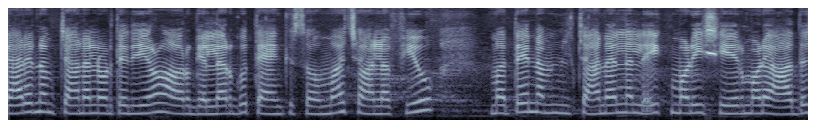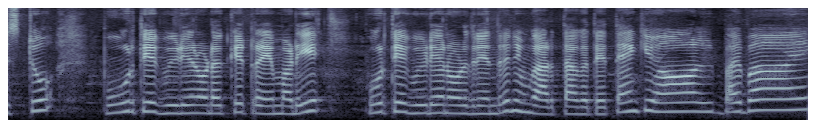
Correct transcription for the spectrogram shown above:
ಯಾರೇ ನಮ್ಮ ಚಾನಲ್ ನೋಡ್ತಾ ಇದೆಯೋ ಅವ್ರಿಗೆಲ್ಲರಿಗೂ thank you so much all of you ಮತ್ತು ನಮ್ಮ ಚಾನಲ್ನ ಲೈಕ್ ಮಾಡಿ ಶೇರ್ ಮಾಡಿ ಆದಷ್ಟು ಪೂರ್ತಿಯಾಗಿ ವೀಡಿಯೋ ನೋಡೋಕ್ಕೆ ಟ್ರೈ ಮಾಡಿ. ಪೂರ್ತಿಯಾಗಿ ವೀಡಿಯೋ ನೋಡಿದ್ರಿ ಅಂದರೆ ನಿಮ್ಗೆ ಅರ್ಥ ಆಗುತ್ತೆ. Thank you all bye bye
